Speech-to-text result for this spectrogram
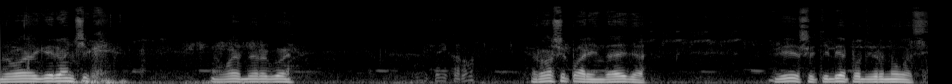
Давай, Игоренчик. Давай, дорогой. Хороший парень, да, идет? Видишь, и тебе подвернулось.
